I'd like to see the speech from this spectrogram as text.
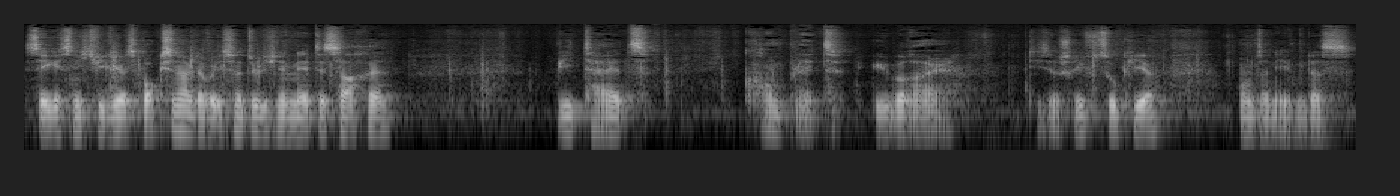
Ich sehe jetzt nicht wie als Boxinhalt, aber ist natürlich eine nette Sache. Beatites komplett überall dieser Schriftzug hier und dann eben das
